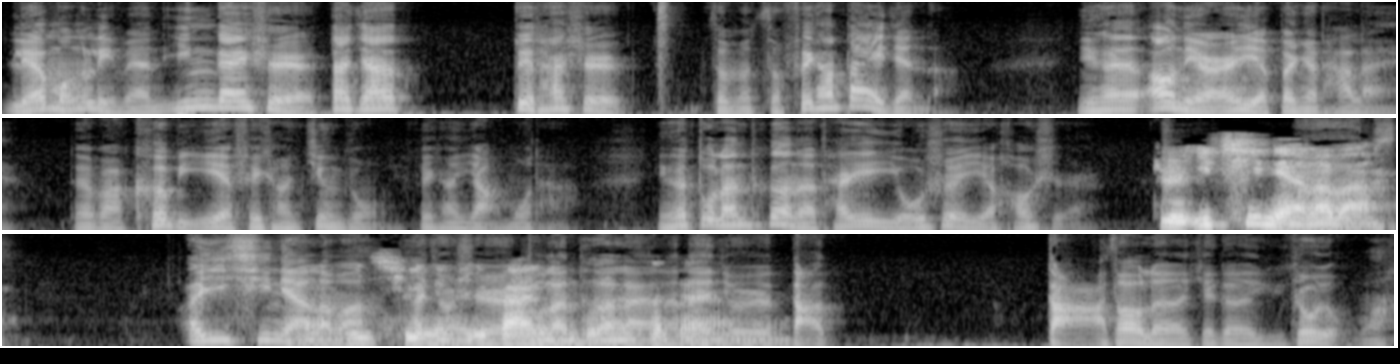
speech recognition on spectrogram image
联盟里面应该是大家对他是怎么怎么非常待见的。你看奥尼尔也奔着他来，对吧？科比也非常敬重，非常仰慕他。你看杜兰特呢，他一游说也好使。这是一七年了吧？啊，一七年了嘛，一七年、一八年，杜兰特来了，那就是打打造了这个宇宙勇嘛。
